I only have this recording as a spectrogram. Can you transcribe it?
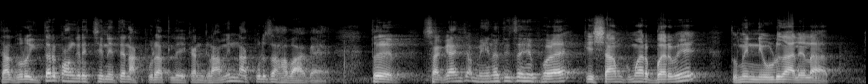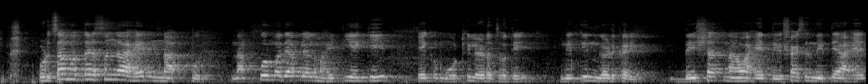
त्याचबरोबर इतर काँग्रेसचे नेते नागपुरातले कारण ग्रामीण नागपूरचा हा भाग आहे. तर सगळ्यांच्या मेहनतीचं हे फळ आहे की श्यामकुमार बर्वे तुम्ही निवडून आलेला आहात. पुढचा मतदारसंघ आहे नागपूर. नागपूरमध्ये आपल्याला माहिती आहे की एक मोठी लढत होती. नितीन गडकरी देशात नाव आहे देशाचे नेते आहेत.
